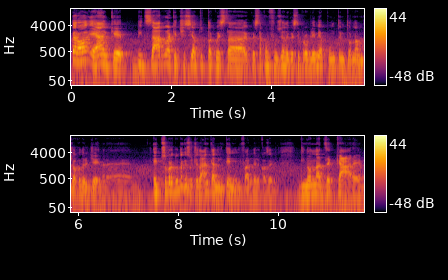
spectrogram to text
Però è anche bizzarra che ci sia tutta questa, questa confusione, questi problemi appunto intorno a un gioco del genere. E soprattutto che succeda anche a Nintendo di fare delle cose, di non azzeccare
